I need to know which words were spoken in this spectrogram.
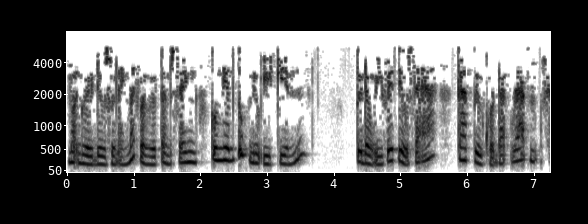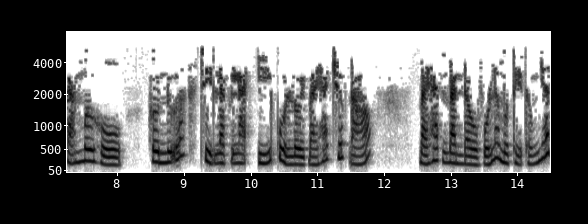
Mọi người đều dồn ánh mắt vào hứa tầm xanh, cô nghiêm túc nêu ý kiến. Tôi đồng ý với tiểu xã, ca từ của đoạn rap khá mơ hồ. Hơn nữa, chỉ lặp lại ý của lời bài hát trước đó. Bài hát ban đầu vốn là một thể thống nhất,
